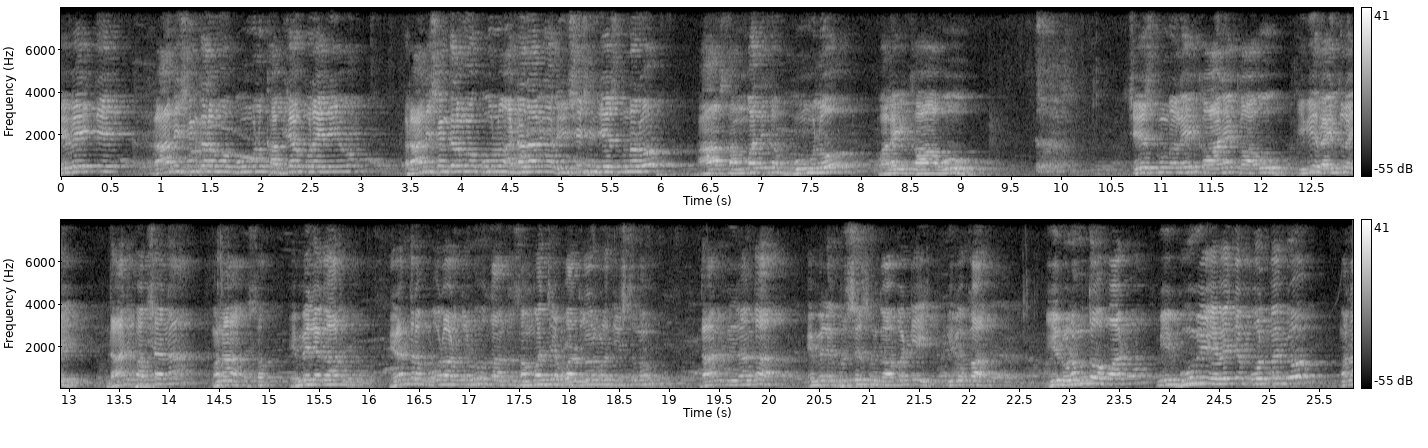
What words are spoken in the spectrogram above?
ఏవైతే రాణి శంకరమ్మ భూములు కబ్జా గురైనాయో రాణి శంకరమ్మ భూములు అడ్డదారిగా రిజిస్ట్రేషన్ చేసుకున్నారో ఆ సంబంధిత భూములు వలై కావు. చేసుకున్నలే కానే కావు. ఇవి రైతులై. దాని పక్షాన మన ఎమ్మెల్యే గారు నిరంతరం పోరాడుతూ దానికి సంబంధించిన పద్ధతులు కూడా తీస్తున్నాం. దాని విధంగా ఎమ్మెల్యే కృషి చేస్తున్నాం కాబట్టి మీరు ఒక ఈ రుణంతో పాటు మీ భూమి ఏవైతే కోల్పోయిందో మన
